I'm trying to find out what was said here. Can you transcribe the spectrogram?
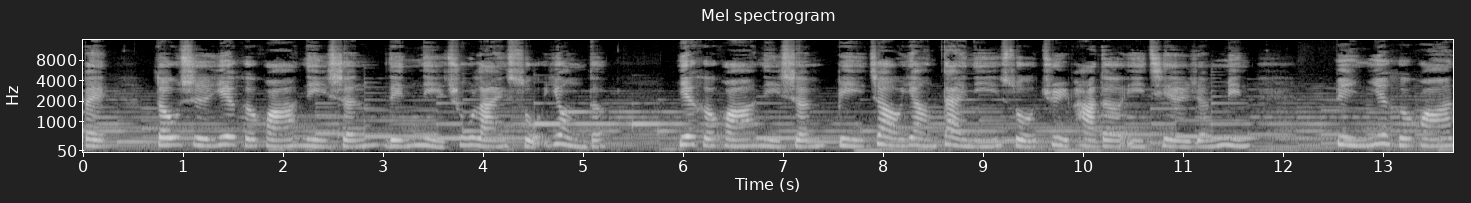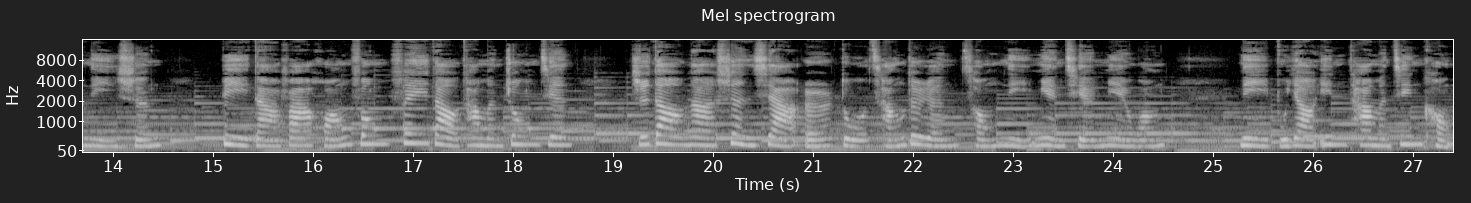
贝，都是耶和华你神领你出来所用的。耶和华你神必照样待你所惧怕的一切人民，并耶和华你神。必打发黄蜂飞到他们中间，直到那剩下而躲藏的人从你面前灭亡。你不要因他们惊恐，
